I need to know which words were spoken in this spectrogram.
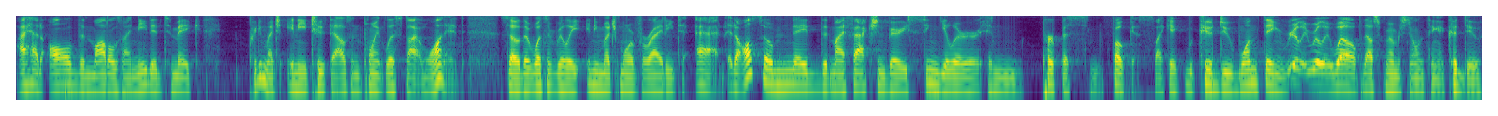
I had all the models I needed to make pretty much any 2000 point list I wanted. So there wasn't really any much more variety to add. It also made the, my faction very singular in purpose and focus. Like it could do one thing really, really well, but that's pretty much the only thing it could do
